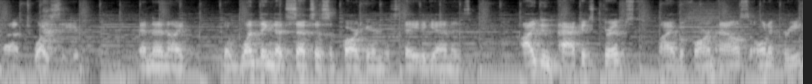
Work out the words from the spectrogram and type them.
uh, twice a year. And then I, the one thing that sets us apart here in the state again is I do package trips. I have a farmhouse on a creek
